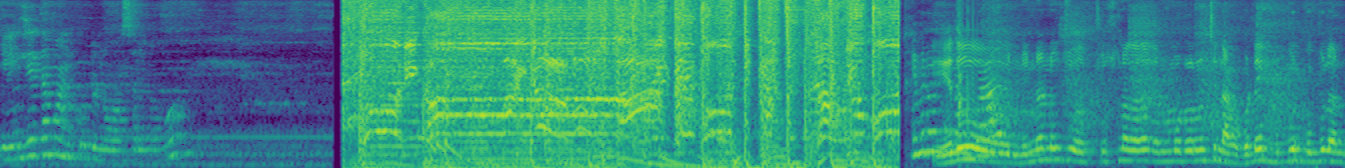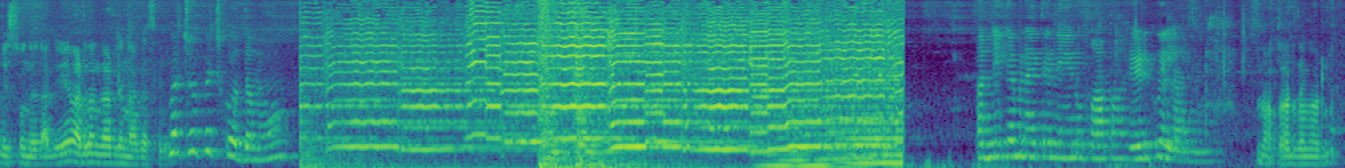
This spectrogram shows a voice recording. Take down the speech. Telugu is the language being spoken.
ఏం చేద్దాం అనుకుంటున్నావు అసలు నువ్వు? ఏదో నిన్న నుంచి చూస్తున్నా కదా రెండు మూడు రోజుల నుంచి నాకు ఒకటే బుబ్బులు బుబ్బులు అనిపిస్తుంది. నాకు ఏం అర్థం కావట్లేదు నాకు అసలు. మరి చూపించుకోద్దాము మరి నీకేమైనా అయితే నేను పాప ఏడికి వెళ్ళాలి నాకు అర్థం కావట్లేదు.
